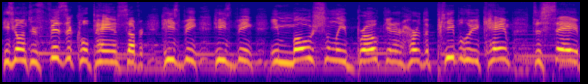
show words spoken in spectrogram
He's going through physical pain and suffering. He's being, he's being emotionally broken and hurt. The people who he came to save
